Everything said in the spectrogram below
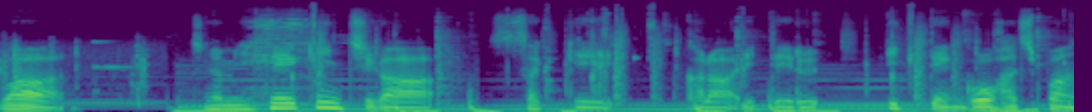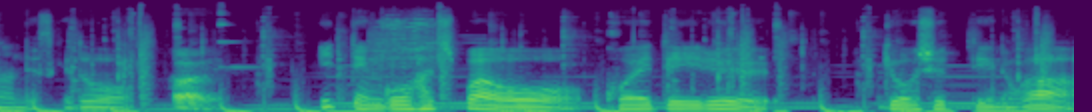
は、ちなみに平均値がさっきから言っている1.58%なんですけど、はい。1.58%を超えている業種っていうのが、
